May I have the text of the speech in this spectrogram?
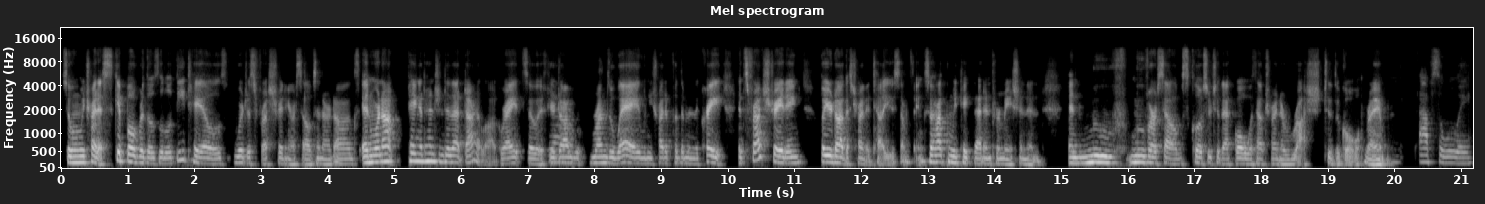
So when we try to skip over those little details we're just frustrating ourselves and our dogs and we're not paying attention to that dialogue right? So if your yeah. dog runs away when you try to put them in the crate it's frustrating but your dog is trying to tell you something. So how can we take that information and and move move ourselves closer to that goal without trying to rush to the goal right? Absolutely.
